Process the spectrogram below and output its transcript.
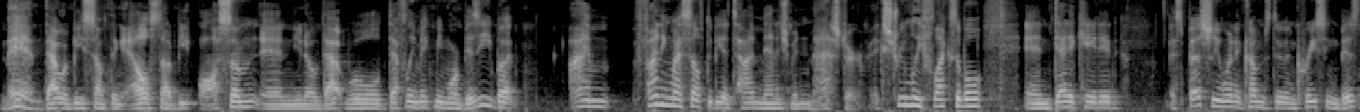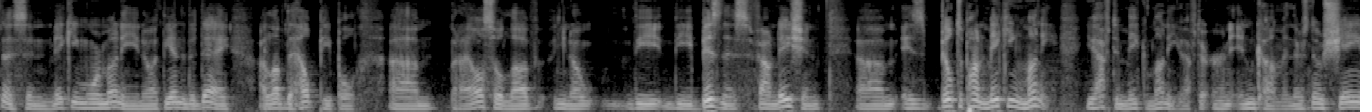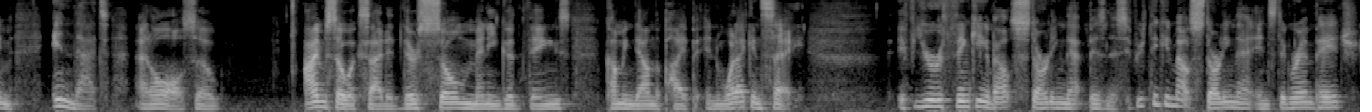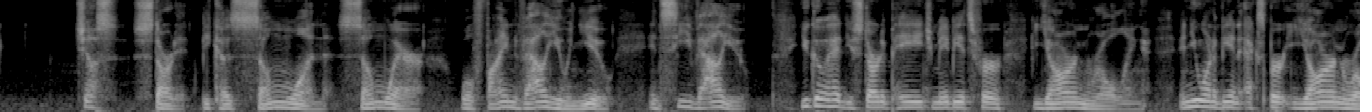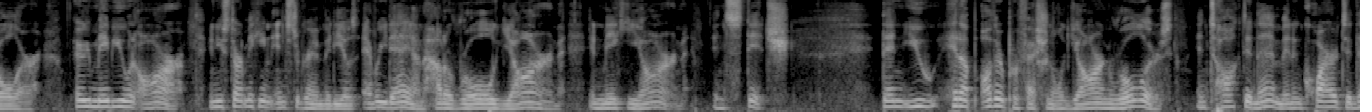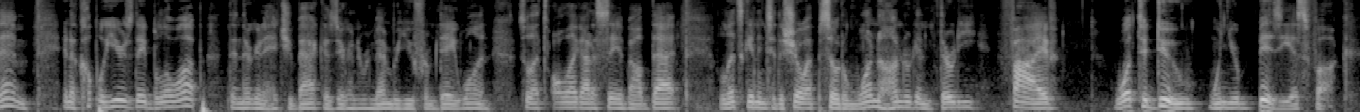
man, that would be something else. That would be awesome. And, you know, that will definitely make me more busy. But I'm finding myself to be a time management master, extremely flexible and dedicated. Especially when it comes to increasing business and making more money, you know. At the end of the day, I love to help people, um, but I also love, you know, the the business foundation um, is built upon making money. You have to make money, you have to earn income, and there's no shame in that at all. So, I'm so excited. There's so many good things coming down the pipe. And what I can say, if you're thinking about starting that business, if you're thinking about starting that Instagram page, just start it because someone somewhere will find value in you and see value. You go ahead, you start a page, maybe it's for yarn rolling and you want to be an expert yarn roller, or maybe you are, an R, and you start making Instagram videos every day on how to roll yarn and make yarn and stitch, then you hit up other professional yarn rollers and talk to them and inquire to them. In a couple years, they blow up, then they're going to hit you back because they're going to remember you from day one. So that's all I got to say about that. Let's get into the show, episode 135 What to Do When You're Busy as Fuck.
